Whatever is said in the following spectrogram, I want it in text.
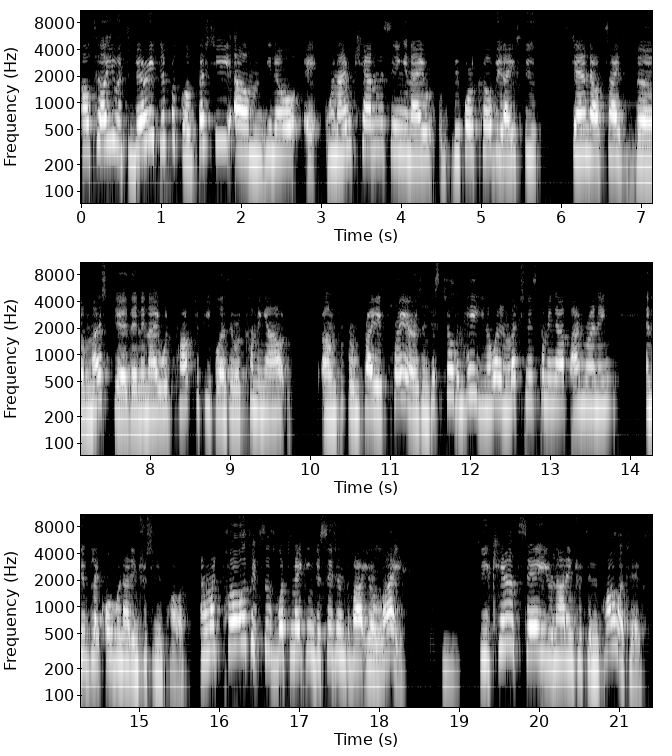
I'll tell you, it's very difficult, especially, um, you know, it, when I'm canvassing and I, before COVID, I used to stand outside the masjid and then I would talk to people as they were coming out um, from Friday prayers and just tell them, hey, you know what, an election is coming up, I'm running. And they'd be like, oh, we're not interested in politics. And like, politics is what's making decisions about your life. So you can't say you're not interested in politics.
